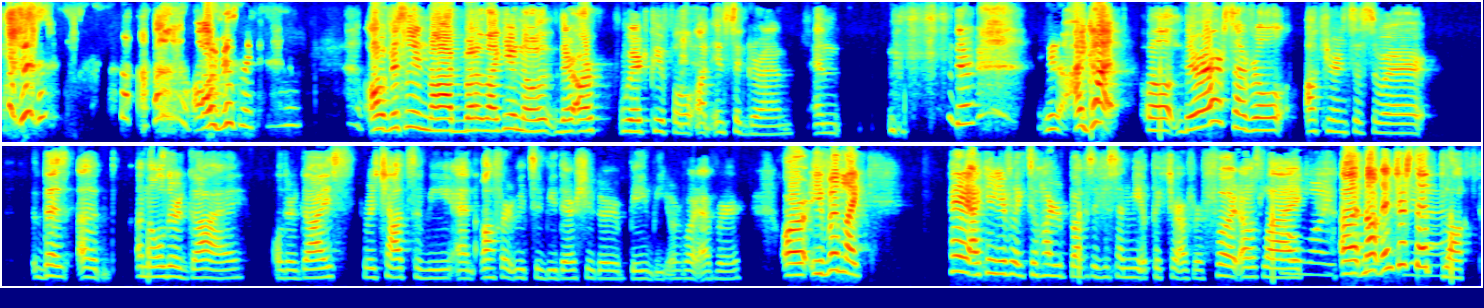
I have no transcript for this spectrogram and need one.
Obviously, obviously not, but like, you know, there are weird people on Instagram and there, you know, I got, well, there are several occurrences where there's a, an older guy, older guys reach out to me and offered me to be their sugar baby or whatever. Or even like, hey, I can give like 200 bucks if you send me a picture of your foot. I was Oh like, my uh, not interested, yeah. blocked.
